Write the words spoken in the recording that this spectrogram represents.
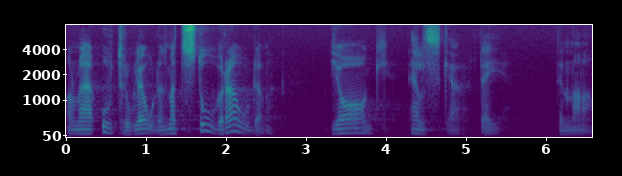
de här otroliga orden, de här stora orden. Jag älskar dig till någon annan.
